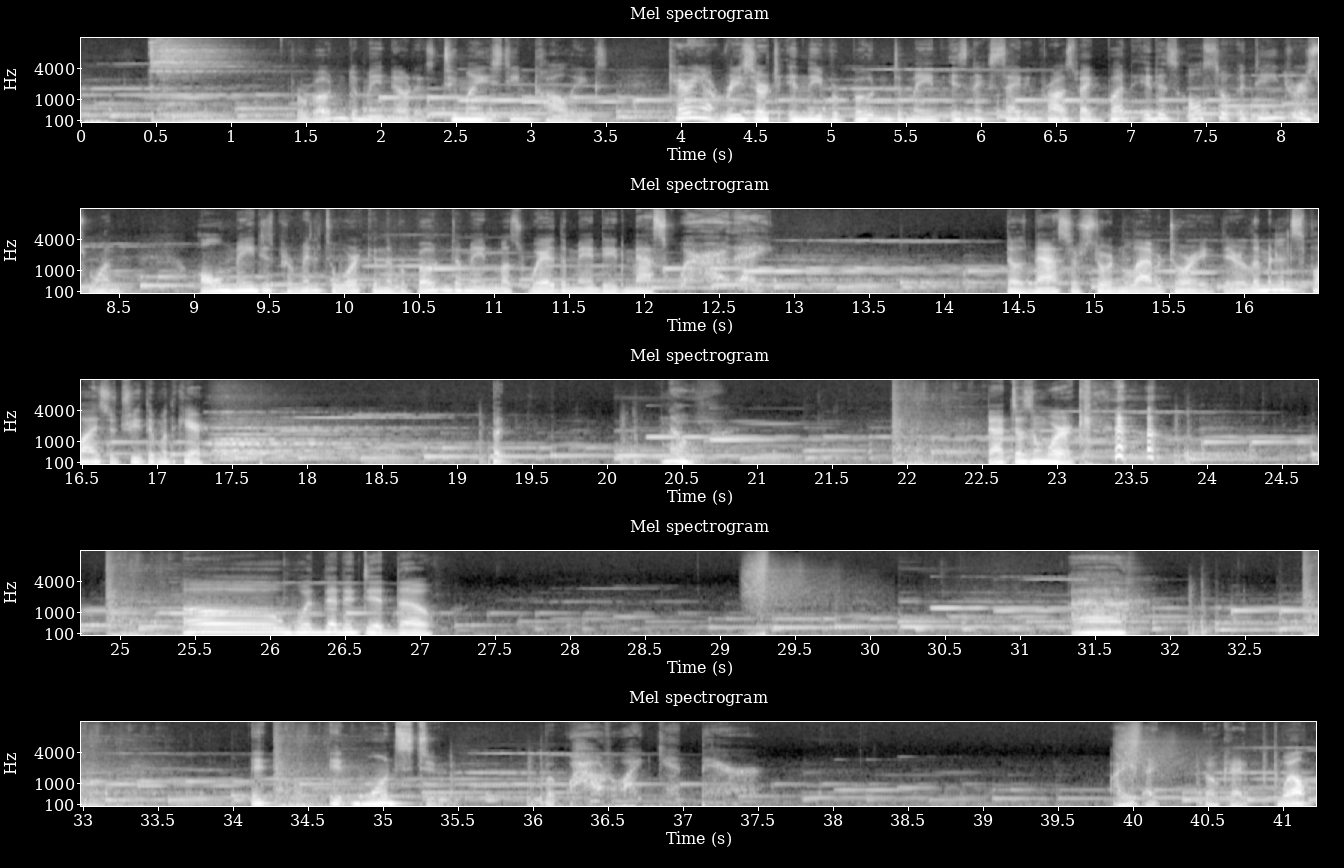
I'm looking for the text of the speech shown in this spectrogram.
Verboten domain notice. To my esteemed colleagues, carrying out research in the verboten domain is an exciting prospect, but it is also a dangerous one. All mages permitted to work in the verboten domain must wear the mandated mask. Where are they? Those masks are stored in the laboratory. They are limited in supply, so treat them with care. But, no. That doesn't work. oh, would that it did, though. Uh, it it wants to, but how do I get there? I, I okay. Well,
